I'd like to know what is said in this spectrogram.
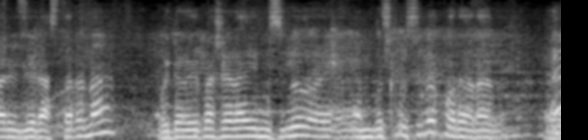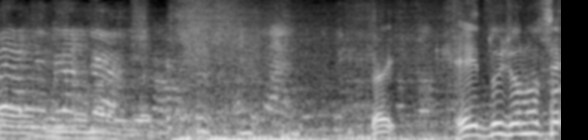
বাড়ির রাস্তাটা না ওইটা ওই পাশে এরাই নিছিল অ্যাম্বুশ করছিল পরে ওরা এই দুইজন হচ্ছে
